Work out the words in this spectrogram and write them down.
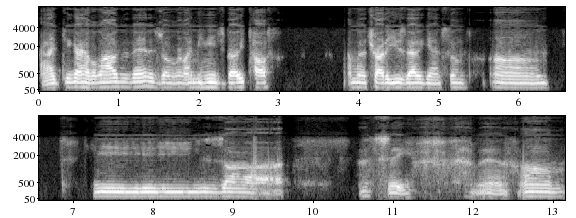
I think I have a lot of advantage over him. I mean, he's very tough. I'm going to try to use that against him. Um, he's uh, let's see, man. Um,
